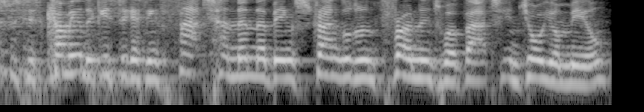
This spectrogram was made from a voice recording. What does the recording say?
Christmas is coming, the geese are getting fat, and then they're being strangled and thrown into a vat. Enjoy your meal.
